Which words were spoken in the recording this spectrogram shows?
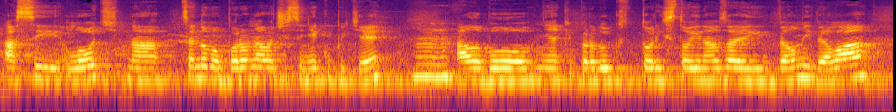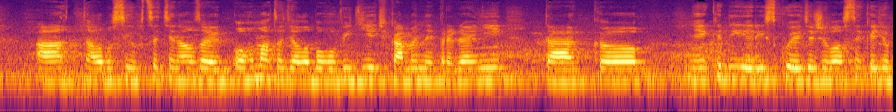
asi loď na cenovom porovnávači si nekúpite, hmm. alebo nejaký produkt, ktorý stojí naozaj veľmi veľa, a, alebo si ho chcete naozaj ohmatať alebo ho vidieť v kamennej predajni, tak uh, niekedy riskujete, že vlastne keď ho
